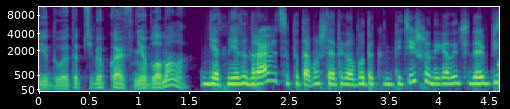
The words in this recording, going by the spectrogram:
еду, это тебя кайф не обломало? Нет, мне это нравится, потому что это как будто competition, и я начинаю пиздить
